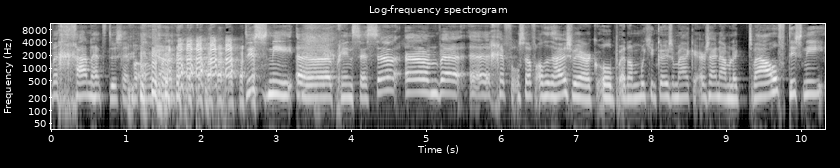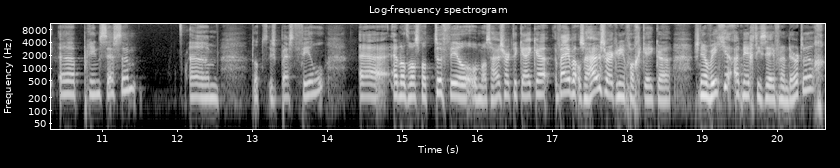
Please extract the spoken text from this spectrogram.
We gaan het dus hebben over Disney-prinsessen. Ehm, we eh, geven onszelf altijd huiswerk op. En dan moet je een keuze maken. Er zijn namelijk twaalf Disney-prinsessen. Ehm, dat is best veel. Eh, en dat was wat te veel om als huiswerk te kijken. Wij hebben als huiswerk in ieder geval gekeken... Sneeuwwitje uit 1937.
